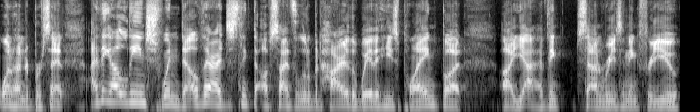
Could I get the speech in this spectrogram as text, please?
100%. I think I'll lean Schwindel there. I just think the upside's a little bit higher the way that he's playing. But uh, yeah, I think sound reasoning for you.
